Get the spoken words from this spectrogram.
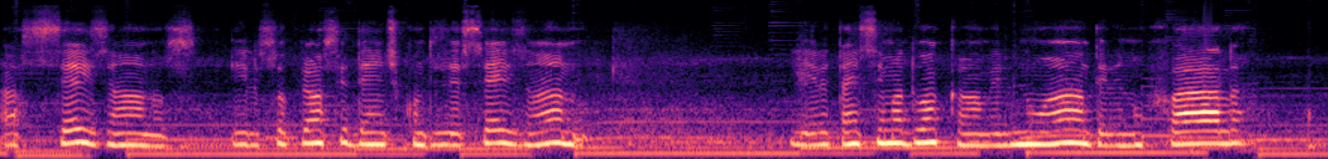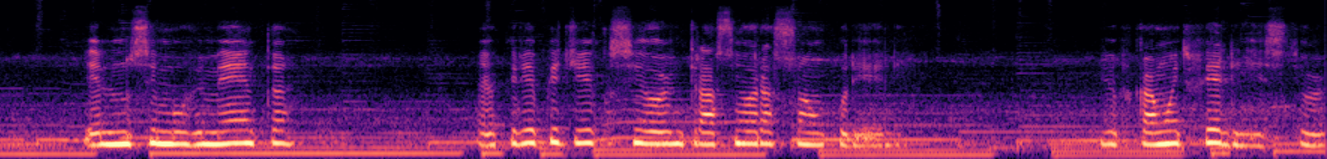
há seis anos. Ele sofreu um acidente com 16 anos e ele está em cima de uma cama. Ele não anda, ele não fala, ele não se movimenta. Eu queria pedir que o senhor entrasse em oração por ele. E eu ficar muito feliz se o senhor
